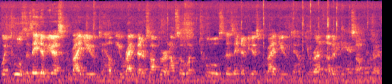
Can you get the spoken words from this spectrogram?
what tools does AWS provide you to help you write better software, and also what tools does AWS provide you to help you run other people's software better?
